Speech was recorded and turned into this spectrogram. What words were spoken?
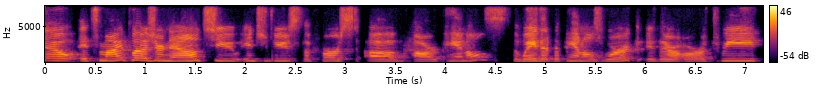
So it's my pleasure now to introduce the first of our panels. The way that the panels work, is there are three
